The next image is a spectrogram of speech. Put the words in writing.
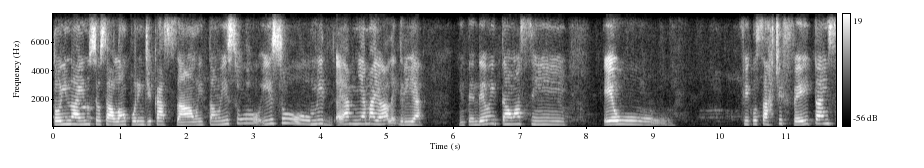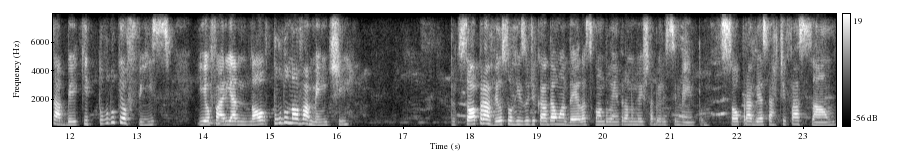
tô indo aí no seu salão por indicação. Então, isso, isso me, é a minha maior alegria, entendeu? Então, assim, eu fico satisfeita em saber que tudo que eu fiz e eu faria no, tudo novamente só para ver o sorriso de cada uma delas quando entra no meu estabelecimento, só para ver a satisfação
